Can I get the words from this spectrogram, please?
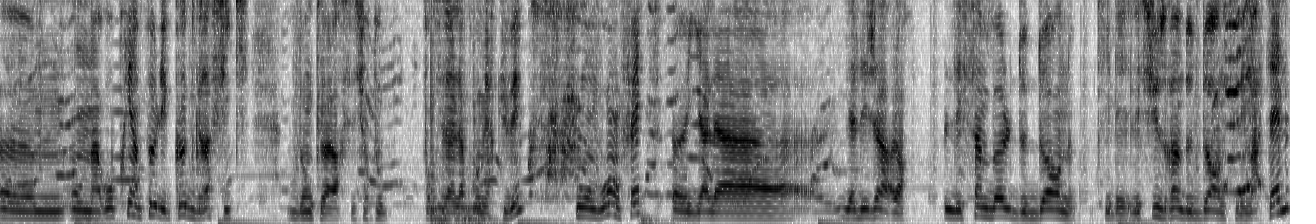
on a repris un peu les codes graphiques. Donc alors c'est surtout pour celle-là la première cuvée, où on voit en fait, il y, a la... y a déjà alors, les symboles de Dorne, qui les, les suzerains de Dorne, c'est les martels.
